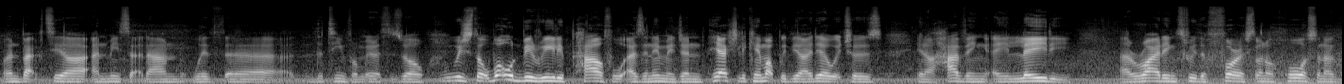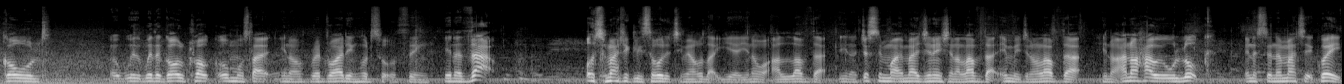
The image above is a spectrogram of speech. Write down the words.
when Bakhtia and me sat down with uh, the team from Earth as well, we just thought what would be really powerful as an image, and he actually came up with the idea, which was you know having a lady uh, riding through the forest on a horse on a gold uh, with with a gold cloak, almost like you know Red Riding Hood sort of thing. You know that automatically sold it to me. I was like, yeah, you know what, I love that. You know, just in my imagination, I love that image and I love that. You know, I know how it will look in a cinematic way.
